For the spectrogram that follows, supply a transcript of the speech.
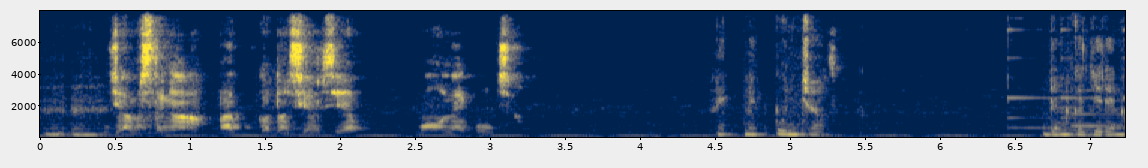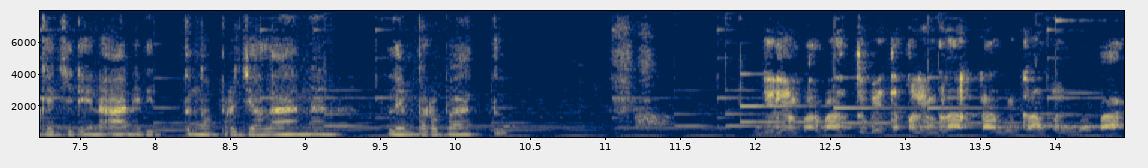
mm -mm. jam setengah empat kau siap-siap mau naik puncak. Naik naik puncak. Dan kejadian-kejadian ada di tengah perjalanan lempar batu. Dilempar batu beta paling belakang kamu paling bapak.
